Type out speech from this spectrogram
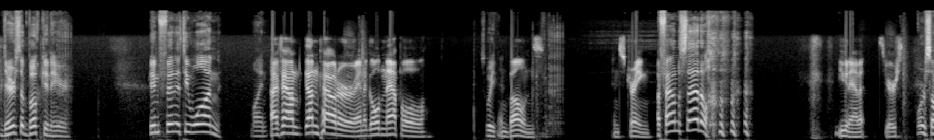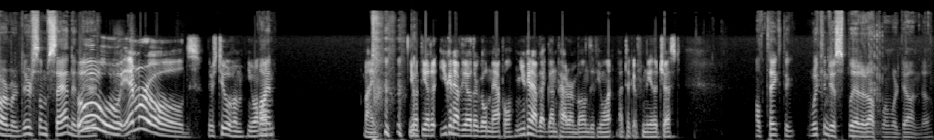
There's a book in here. Infinity One. Mine. I found gunpowder and a golden apple Sweet. and bones and string. I found a saddle. You can have it. It's yours. Horse armor. There's some sand in there. Ooh, emeralds. There's two of them. You want Mine. one? Mine. you want the other? You can have the other golden apple. You can have that gunpowder and bones if you want. I took it from the other chest. I'll take the. We can just split it up when we're done, though.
